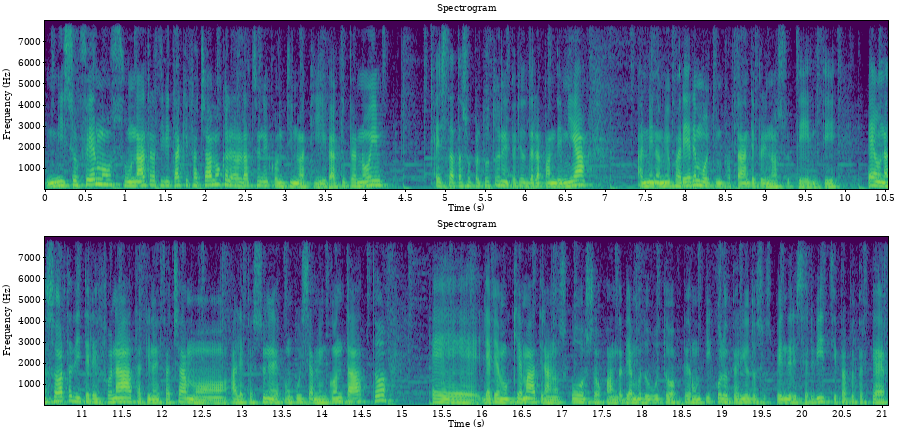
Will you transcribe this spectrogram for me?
mi soffermo su un'altra attività che facciamo che è la relazione continuativa, che per noi è stata soprattutto nel periodo della pandemia, almeno a mio parere, molto importante per i nostri utenti. È una sorta di telefonata che noi facciamo alle persone con cui siamo in contatto e li abbiamo chiamati l'anno scorso quando abbiamo dovuto per un piccolo periodo sospendere i servizi proprio perché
